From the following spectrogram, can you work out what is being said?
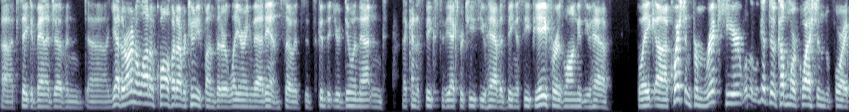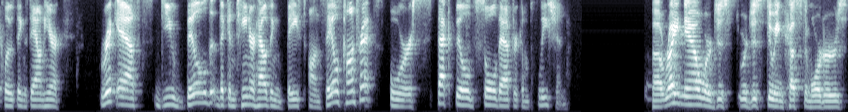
uh, to take advantage of. And uh, yeah, there aren't a lot of qualified opportunity funds that are layering that in. So it's it's good that you're doing that, and that kind of speaks to the expertise you have as being a CPA for as long as you have. Blake, uh, question from Rick here. We'll, we'll get to a couple more questions before I close things down here. Rick asks, do you build the container housing based on sales contracts or spec build sold after completion? Uh, right now, we're just we're just doing custom orders.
